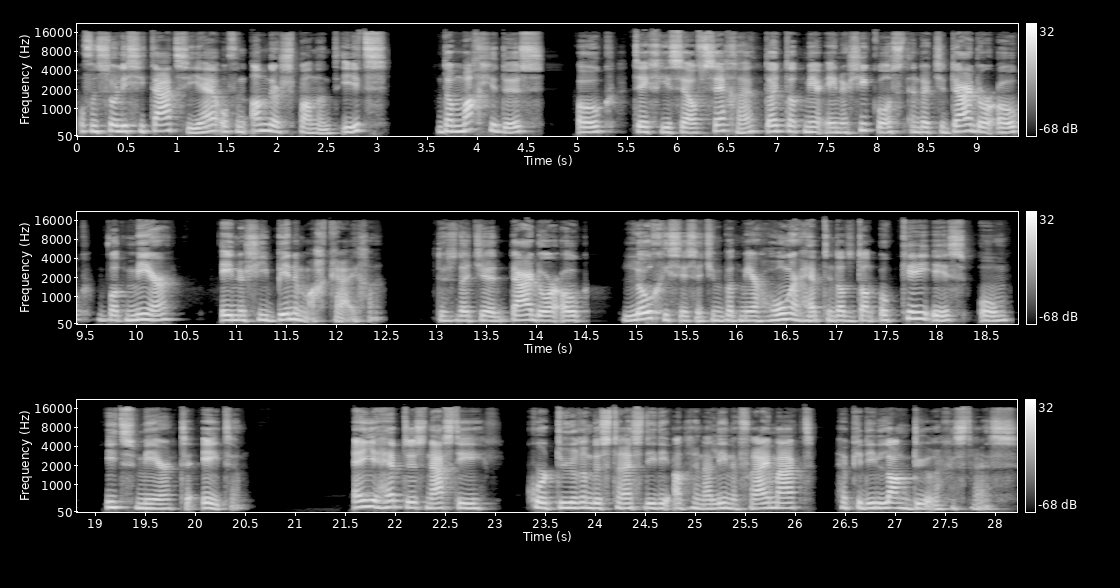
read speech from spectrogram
of een sollicitatie hè, of een ander spannend iets, dan mag je dus ook tegen jezelf zeggen dat dat meer energie kost en dat je daardoor ook wat meer energie binnen mag krijgen. Dus dat je daardoor ook logisch is dat je wat meer honger hebt en dat het dan oké is om iets meer te eten. En je hebt dus naast die kortdurende stress die die adrenaline vrijmaakt, heb je die langdurige stress.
